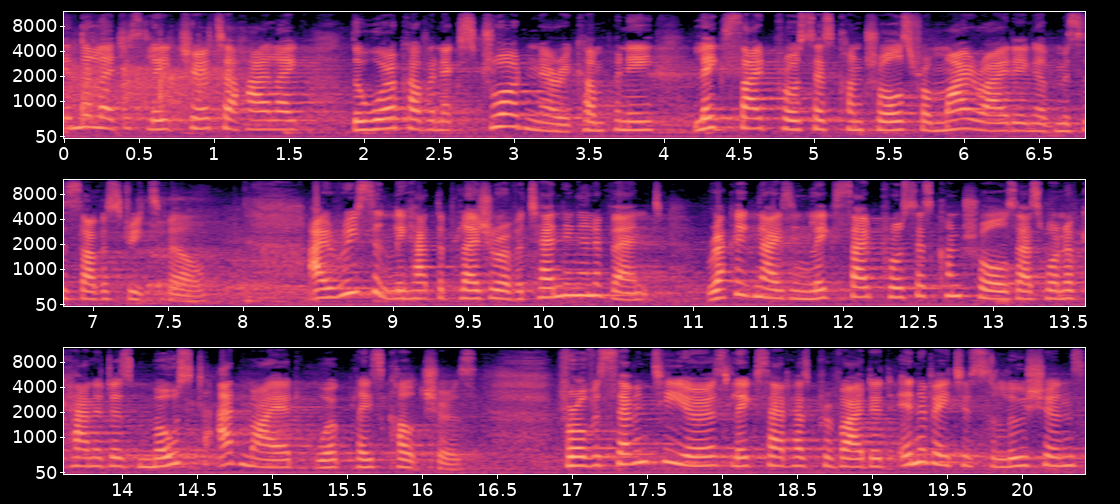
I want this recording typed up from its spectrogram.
in the legislature to highlight the work of an extraordinary company, Lakeside Process Controls from my riding of Mississauga, Streetsville. I recently had the pleasure of attending an event recognizing Lakeside Process Controls as one of Canada's most admired workplace cultures. For over 70 years, Lakeside has provided innovative solutions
